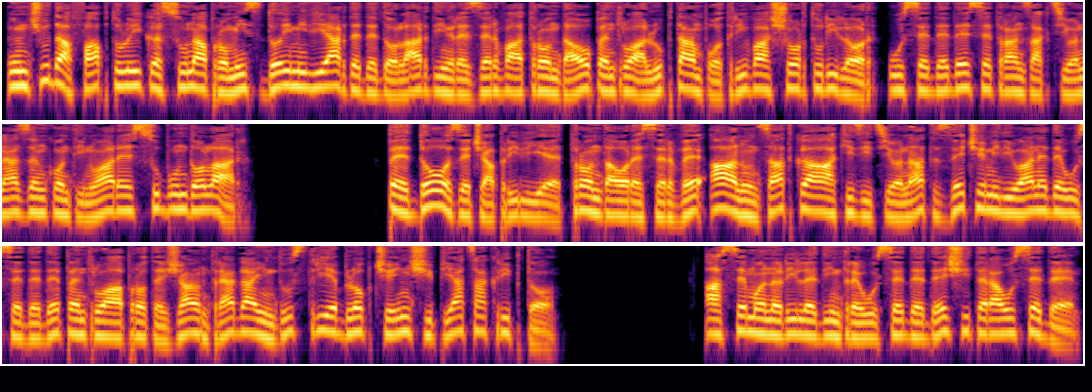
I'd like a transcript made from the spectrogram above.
În ciuda faptului că Sun a promis 2 miliarde de dolari din rezerva Trondao pentru a lupta împotriva shorturilor, USDD se tranzacționează în continuare sub un dolar. Pe 20 aprilie, Trondao Reserve a anunțat că a achiziționat 10 milioane de USDD pentru a proteja întreaga industrie blockchain și piața cripto asemănările dintre USDD și TeraUSD.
